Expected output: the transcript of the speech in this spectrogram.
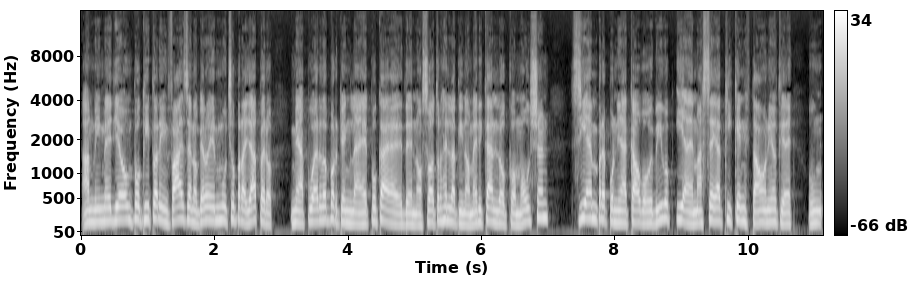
a mí me lleva un poquito a la infancia. No quiero ir mucho para allá, pero me acuerdo porque en la época de, nosotros en Latinoamérica, en Locomotion, siempre ponía Cowboy Bebop y además sé aquí que en Estados Unidos tiene un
